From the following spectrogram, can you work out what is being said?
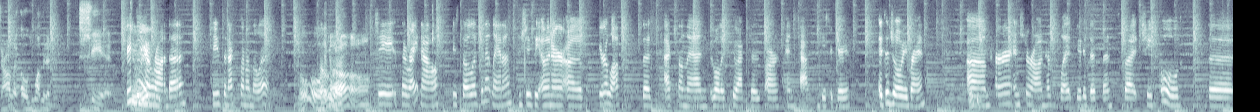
Sharon's like, oh, you want me to shit? Speaking Yeah. of Rhonda, she's the next one on the list. Oh, look at that. Oh. She so right now she still lives in Atlanta and she's the owner of Pure Luck. The X on the end, well, there's two X's are in caps in case you're curious. It's a jewelry brand. Um, her and Sharon have split due to distance, but she told the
